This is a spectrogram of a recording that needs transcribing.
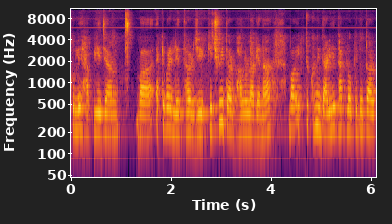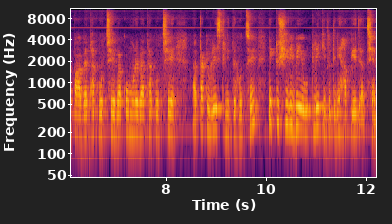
করলে হাঁপিয়ে যান বা একেবারে লেথার্জি কিছুই তার ভালো লাগে না বা একটুখানি দাঁড়িয়ে থাকলেও কিন্তু তার পা ব্যথা করছে বা কোমরে ব্যথা করছে, তাকে রেস্ট নিতে হচ্ছে। একটু সিঁড়ি বেয়ে উঠলেই কিন্তু তিনি হাঁপিয়ে যাচ্ছেন।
